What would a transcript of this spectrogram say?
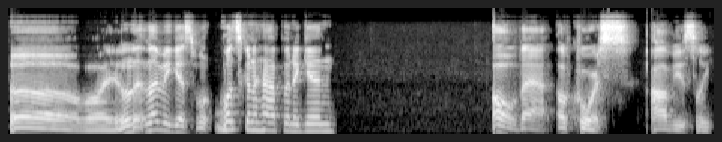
Oh boy. Let, let me guess what what's going to happen again? Oh, that. Of course. Obviously.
